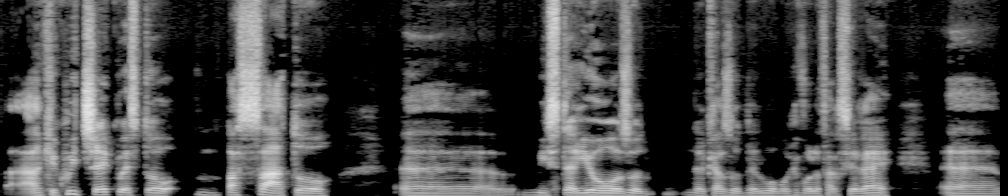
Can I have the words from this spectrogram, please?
anche qui c'è questo mm, passato eh, misterioso, nel caso dell'uomo che vuole farsi re, eh,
